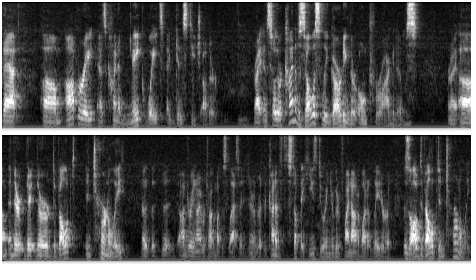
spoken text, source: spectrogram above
that um, operate as kind of make weights against each other, right? And so they're kind of zealously guarding their own prerogatives, right? Um, and they're, they're, they're developed internally. Uh, the, the, Andre and I were talking about this last night at dinner, right? The kind of stuff that he's doing, you're going to find out about it later. Right? This is all developed internally,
